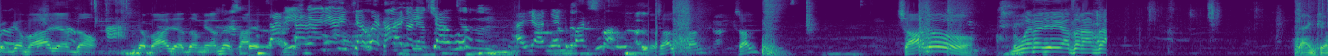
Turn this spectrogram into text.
ఇంకా బాగా చేద్దాం ఇంకా బాగా చేద్దాం మీ అందరూ సా- కట్టించావు అయ్యా నేను మర్చిపో చాలు చాలు చాలు చాలు నువ్వైనా చేయి అతను అంట థ్యాంక్ యూ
